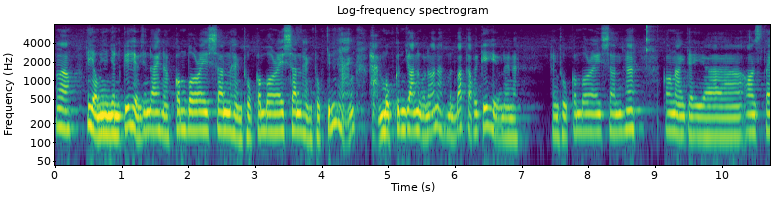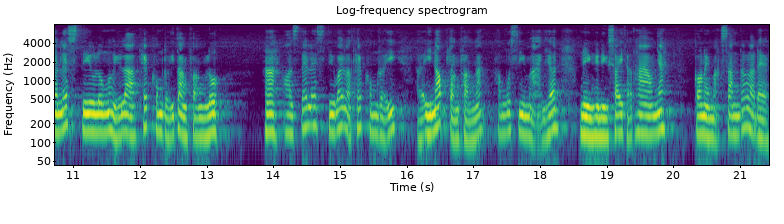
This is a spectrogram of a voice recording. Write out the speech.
đúng không? Ví dụ như nhìn ký hiệu trên đây nè corporation hàng thuộc corporation hàng thuộc chính hãng hạng mục kinh doanh của nó nè. Mình bắt gặp cái ký hiệu này nè. Hàng thuộc corporation ha. Con này thì uh, on stainless steel luôn có nghĩa là thép không rỉ toàn phần luôn. Ha on stainless steel bác là thép không rỉ uh, inox toàn phần á không có xi mạ gì hết. Niền thì niền xoay thể thao nhá. Con này mặt xanh rất là đẹp.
